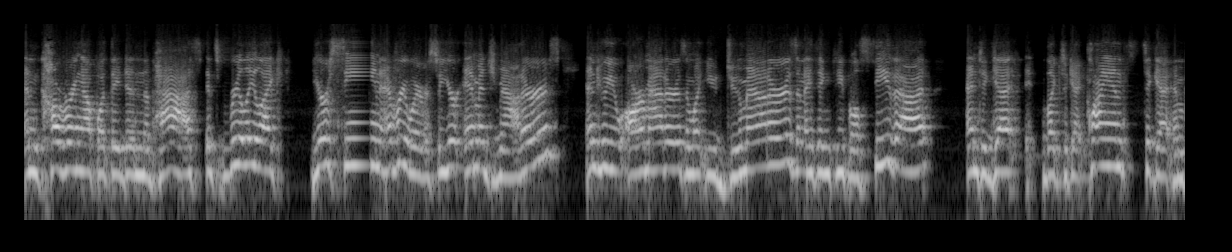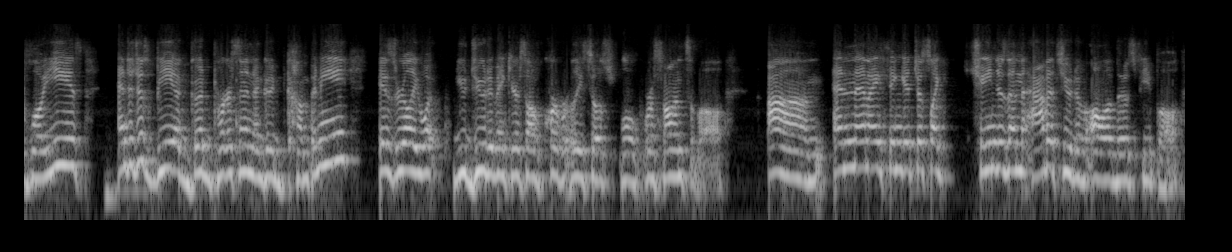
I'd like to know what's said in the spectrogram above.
and covering up what they did in the past. It's really like you're seen everywhere. So your image matters and who you are matters and what you do matters. And I think people see that and to get like to get clients, to get employees, and to just be a good person in a good company is really what you do to make yourself corporately social responsible. Um, and then I think it just like changes in the attitude of all of those people,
